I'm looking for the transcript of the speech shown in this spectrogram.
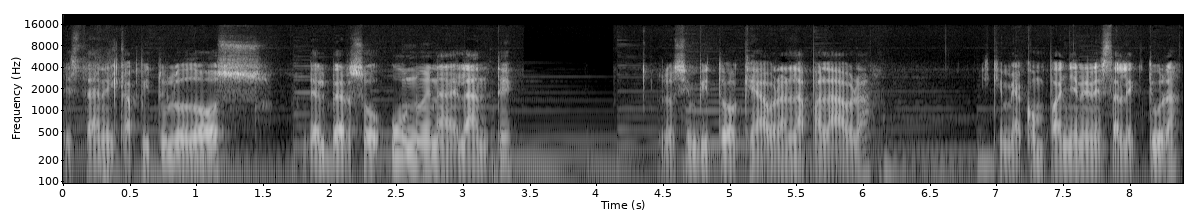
está en el capítulo 2, del verso 1 en adelante. Los invito a que abran la palabra y que me acompañen en esta lectura.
